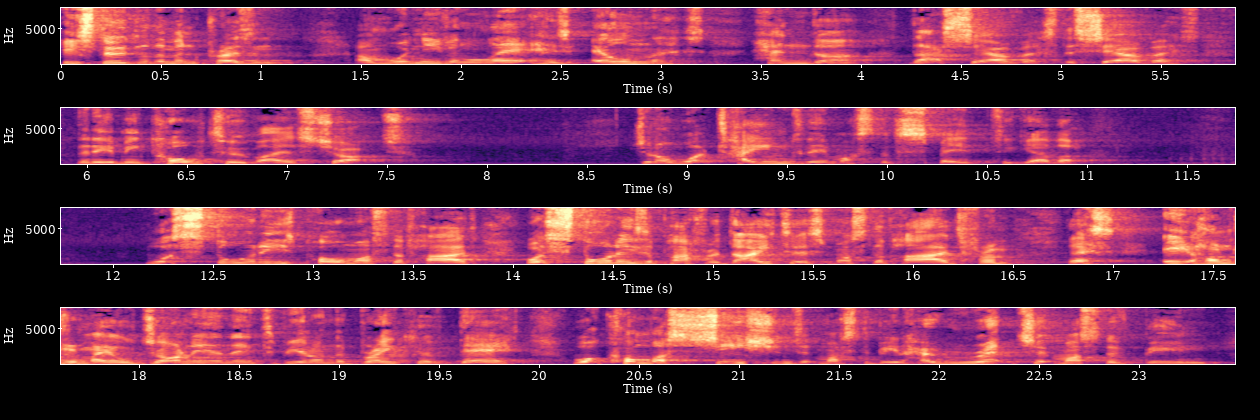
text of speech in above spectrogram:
He stood with him in prison and wouldn't even let his illness hinder that service, the service that he had been called to by his church. Do you know what times they must have spent together? What stories Paul must have had, what stories Epaphroditus must have had from this 800 mile journey and then to being on the brink of death. What conversations it must have been, how rich it must have been,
